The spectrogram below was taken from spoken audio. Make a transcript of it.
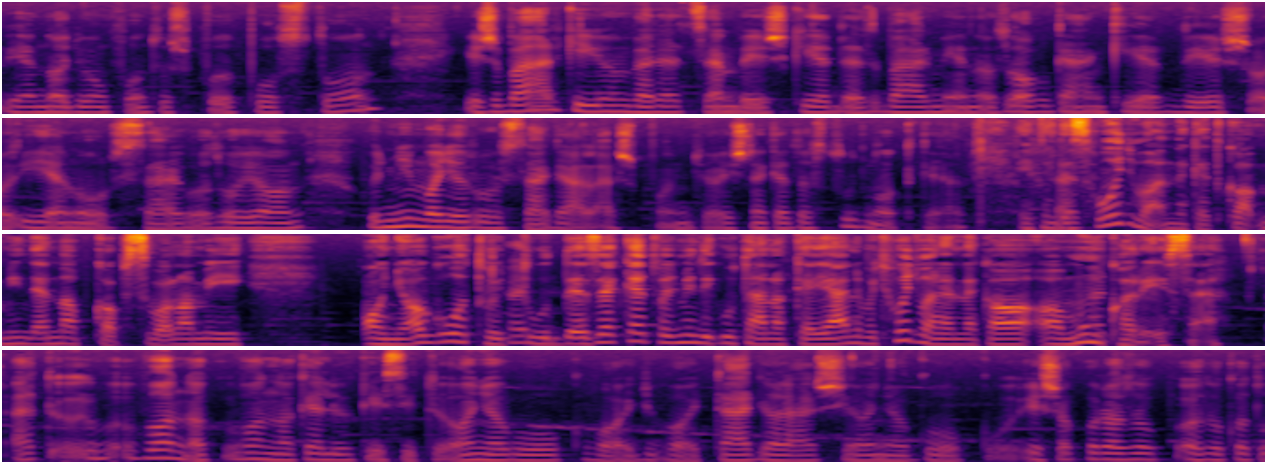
ilyen nagyon fontos po- poszton, és bárki jön veled szembe és kérdez bármilyen az afgán kérdés, az ilyen ország, az olyan, hogy mi Magyarország álláspontja, és neked azt tudnod kell. Egyébként ez hogy van? Neked kap, minden nap kapsz valami anyagot, hogy hát, tudd ezeket, vagy mindig utána kell járni, vagy hogy van ennek a, a munka része? Hát ö, vannak, vannak előkészítő anyagok, vagy, vagy tárgyalási anyagok, és akkor azok, azokat,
